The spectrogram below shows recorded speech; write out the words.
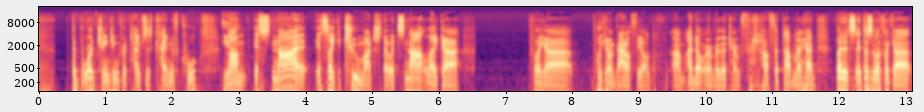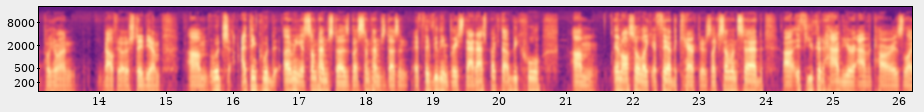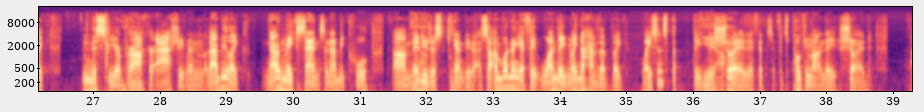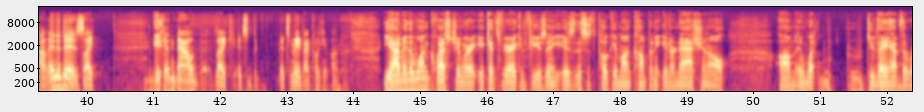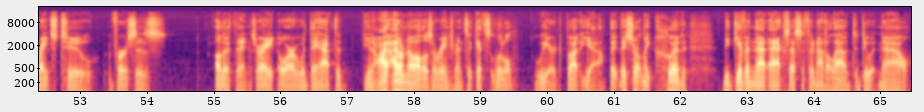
the board changing for types is kind of cool. Yeah. Um, it's not. It's like too much though. It's not like a like a Pokemon Battlefield. Um, I don't remember the term for it off the top of my head, but it's it doesn't look like a Pokemon Battlefield or Stadium um, which I think would, I mean, it sometimes does, but sometimes doesn't. If they really embrace that aspect, that would be cool. Um, and also, like, if they had the characters, like someone said, uh, if you could have your avatar as like Misty or mm-hmm. Brock or Ash, even that would be like that would make sense and that'd be cool. Um, yeah. and you just can't do that. So I'm wondering if they one they might not have the like license, but they, yeah. they should. If it's if it's Pokemon, they should. Um, and it is like it, now like it's it's made by Pokemon. Yeah, I mean the one question where it gets very confusing is this is the Pokemon Company International, um, and what do they have the rights to versus other things, right? Or would they have to? You know, I, I don't know all those arrangements. It gets a little weird, but yeah, they they certainly could be given that access if they're not allowed to do it now.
